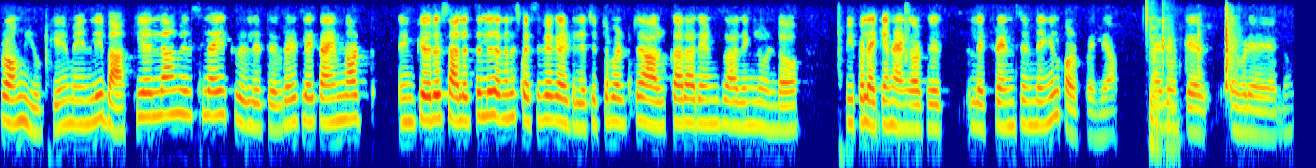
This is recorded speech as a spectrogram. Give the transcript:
from uk mainly. ബാക്കി എല്ലാം is like relative right? Like i'm not എനിക്ക് ഒരു സ്ഥലത്തിൽ അങ്ങനെ സ്പെസിഫിക് ആയിട്ടില്ല. ചുറ്റുപാടത്തെ ആൾക്കാർ അറിയുന്ന ആരെങ്കിലും ഉണ്ടോ? People I can hang out with like friends ഉണ്ടെങ്കിൽ കുഴപ്പമില്ല. ഐ don't ഡോണ്ട് കെയർ എവിടെയായാലും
